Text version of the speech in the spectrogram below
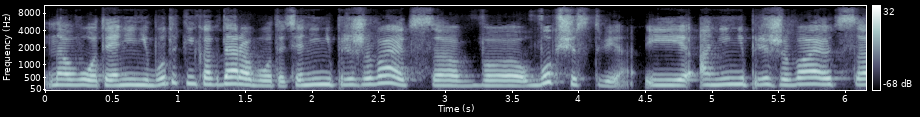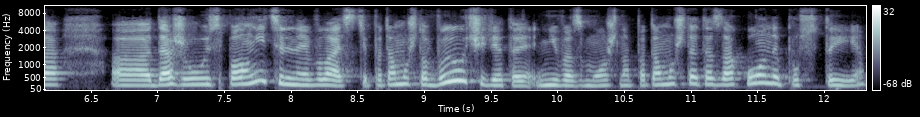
ну вот, и они не будут никогда работать, они не приживаются в, в обществе, и они не приживаются э, даже у исполнительной власти, потому что выучить это невозможно, потому что это законы пустые.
